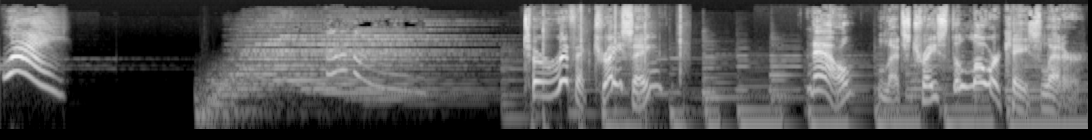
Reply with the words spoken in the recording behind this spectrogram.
Why? Terrific tracing! Now, let's trace the lowercase letter.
